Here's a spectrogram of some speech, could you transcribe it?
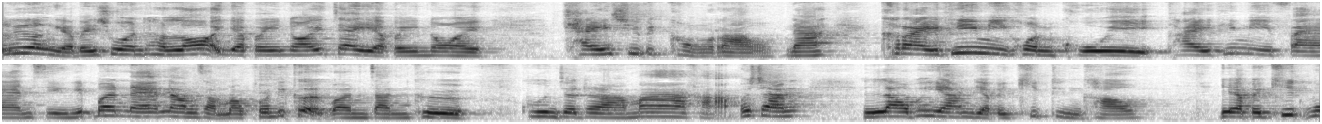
เรื่องอย่าไปชวนทะเลาะอย่าไปน้อยใจอย่าไปนอย ใช้ชีวิตของเรานะ ใครที่มีคนคุย ใครที่มีแฟนสิ่งที่เปิ้ลแนะนำสำหรับคนที่เกิดวันจันทร์คือ คุณจะดราม่าค่ะ เพราะฉะนั้นเราพยายามอย่าไปคิดถึงเขาอย่าไปคิดว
